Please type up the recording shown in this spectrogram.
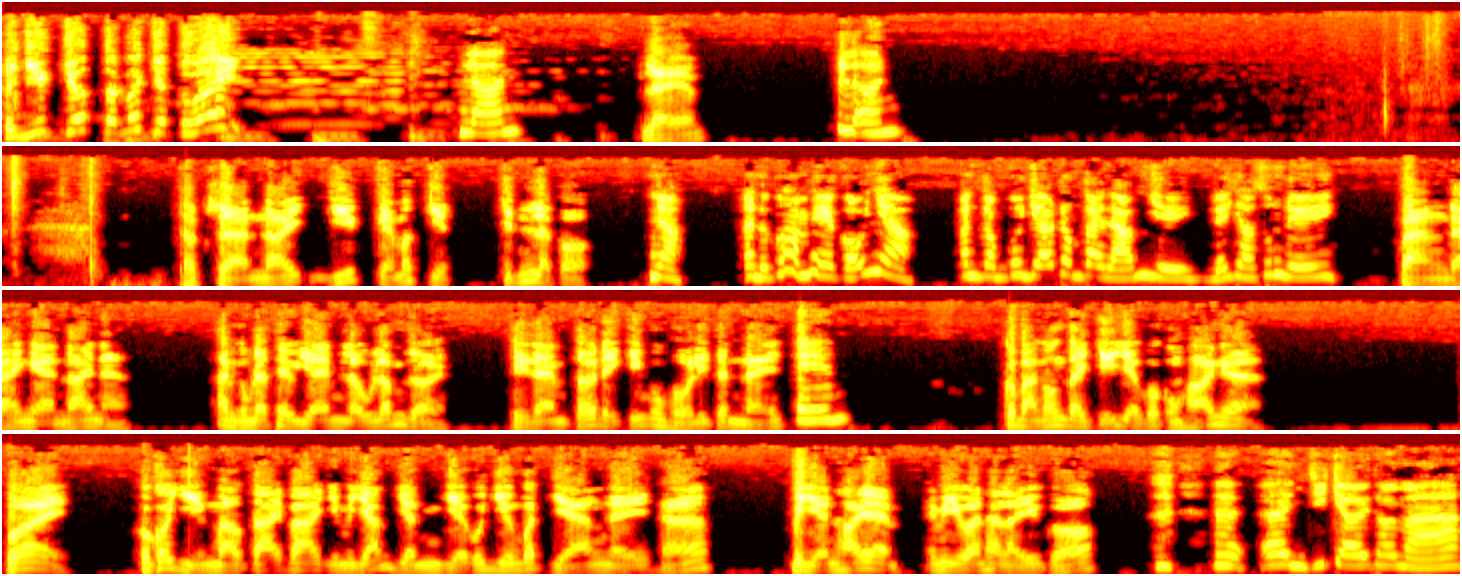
Ta giết chết tên mất dịch tụi bay. Anh Là em. Anh Thật ra anh nói giết kẻ mất dịch chính là cô. Anh đừng có hăm he cổ nha Anh cầm con dao trong tay làm gì Để dao xuống đi Phan đã nghe anh nói nè. Anh cũng đã theo dõi em lâu lắm rồi. Thì ra em tới đây kiếm con hồ ly tinh này. Em Có bạn con tay chỉ giờ cô còn hỏi nữa. 喂, cô có diện mạo tài ba gì mà dám giành về của Dương Bách Dạng này hả? Bây giờ anh hỏi em, em yêu anh hay là yêu à, à, Chỉ chơi thôi mà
